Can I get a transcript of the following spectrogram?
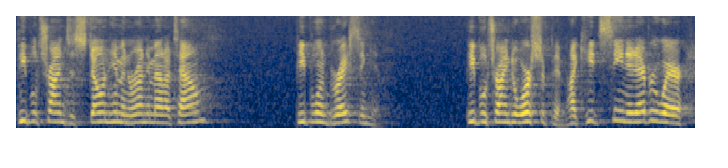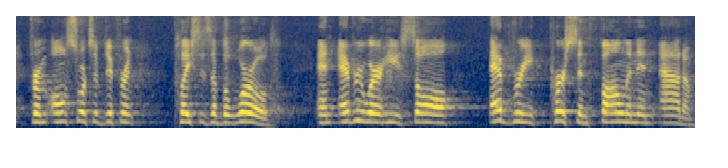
People trying to stone him and run him out of town, people embracing him, people trying to worship him. Like he'd seen it everywhere from all sorts of different places of the world, and everywhere he saw every person fallen in Adam.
